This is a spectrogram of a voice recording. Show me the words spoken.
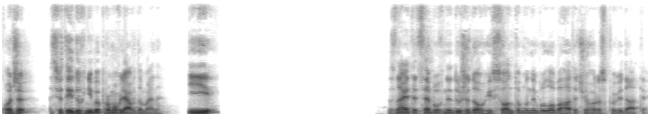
Отже, Святий Дух ніби промовляв до мене. І знаєте, це був не дуже довгий сон, тому не було багато чого розповідати.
